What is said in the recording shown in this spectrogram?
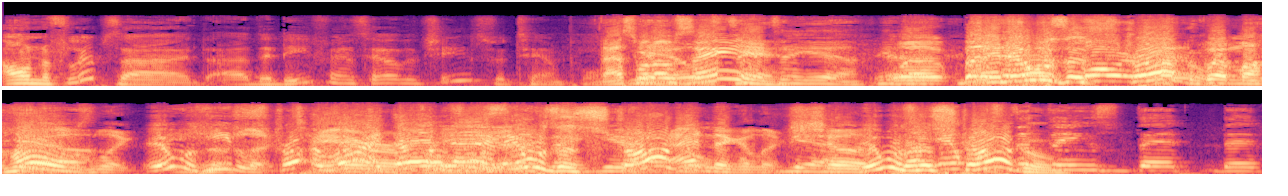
On the flip side, uh, the defense held the Chiefs for ten points. that's what I'm saying. Yeah. Well, but and it was a struggle. But Mahomes Yeah. looked. It was he a looked struggle. Right, terrible. that's what I'm saying. It was a struggle. That nigga looked Yeah. shook. It was But a struggle. was the things that that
